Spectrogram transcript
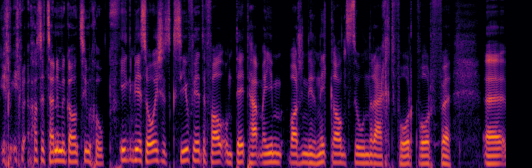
ich, ich, habe es jetzt auch nicht mehr ganz im Kopf. Irgendwie so ist es auf jeden Fall und dort hat man ihm wahrscheinlich nicht ganz zu Unrecht vorgeworfen, äh,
